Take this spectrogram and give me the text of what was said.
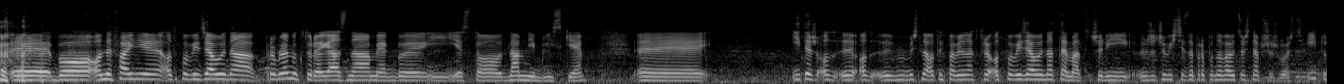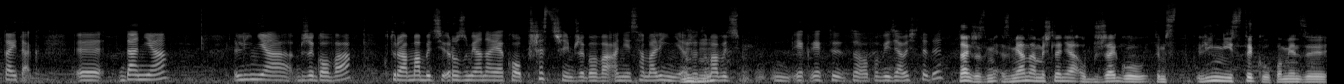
e, bo one fajnie odpowiedziały na problemy, które ja znam jakby i jest to dla mnie bliskie. E, I też o, e, o, e, myślę o tych pawilonach, które odpowiedziały na temat, czyli rzeczywiście zaproponowały coś na przyszłość. I tutaj tak, e, Dania, linia brzegowa, która ma być rozumiana jako przestrzeń brzegowa, a nie sama linia, że to Mhm. ma być, mm, jak, jak ty to powiedziałeś wtedy? Tak, że zmia- zmiana myślenia o brzegu, tym linii styku pomiędzy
